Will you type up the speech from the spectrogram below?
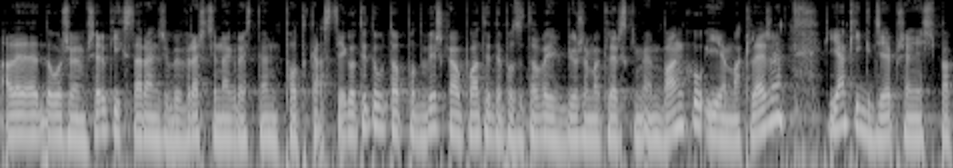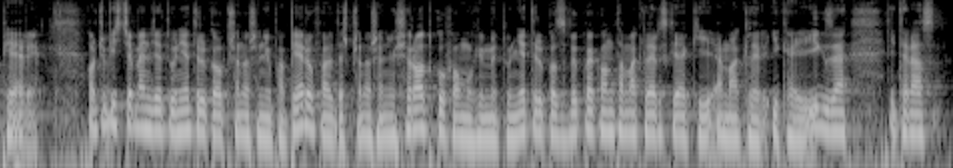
ale dołożyłem wszelkich starań, żeby wreszcie nagrać ten podcast. Jego tytuł to Podwyżka opłaty depozytowej w biurze maklerskim mBanku i e-maklerze, jak i gdzie przenieść papiery. Oczywiście będzie tu nie tylko o przenoszeniu papierów, ale też przenoszeniu środków. Omówimy tu nie tylko zwykłe konta maklerskie, jak i e-makler i KIXE. I teraz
